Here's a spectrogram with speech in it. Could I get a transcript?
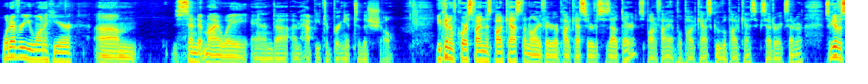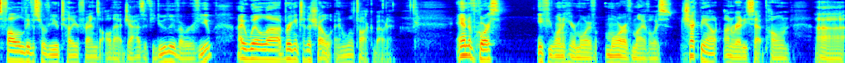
whatever you want to hear. Um, send it my way, and uh, I'm happy to bring it to the show. You can, of course, find this podcast on all your favorite podcast services out there Spotify, Apple Podcasts, Google Podcasts, etc., etc. So give us a follow, leave us a review, tell your friends, all that jazz. If you do leave a review, I will uh, bring it to the show and we'll talk about it. And of course, if you want to hear more of, more of my voice, check me out on Ready Set Pwn, uh,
